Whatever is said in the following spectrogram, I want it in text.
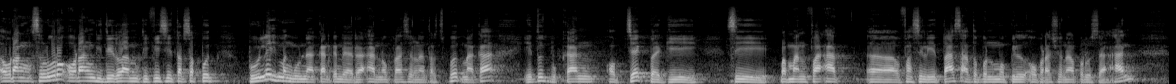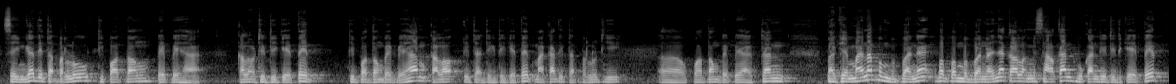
orang seluruh orang di dalam divisi tersebut boleh menggunakan kendaraan operasional tersebut maka itu bukan objek bagi si pemanfaat uh, fasilitas ataupun mobil operasional perusahaan sehingga tidak perlu dipotong PPh. Kalau dedicated dipotong PPh, kalau tidak dedicated maka tidak perlu dipotong PPh. Dan bagaimana pembebanannya, pembebanannya kalau misalkan bukan dedicated,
